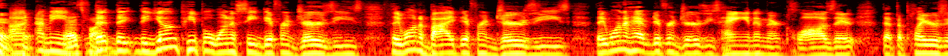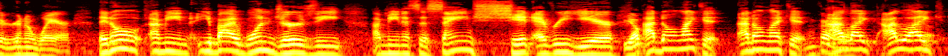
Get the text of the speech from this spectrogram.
Uh, I mean, That's the, fine. the the young people want to see different jerseys. They want to buy different jerseys. They want to have different jerseys hanging in their closet that the players are going to wear. They don't. I mean, you buy one jersey. I mean, it's the same shit every year. Yep. I don't like it. I don't like it. Okay, I like. I like.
